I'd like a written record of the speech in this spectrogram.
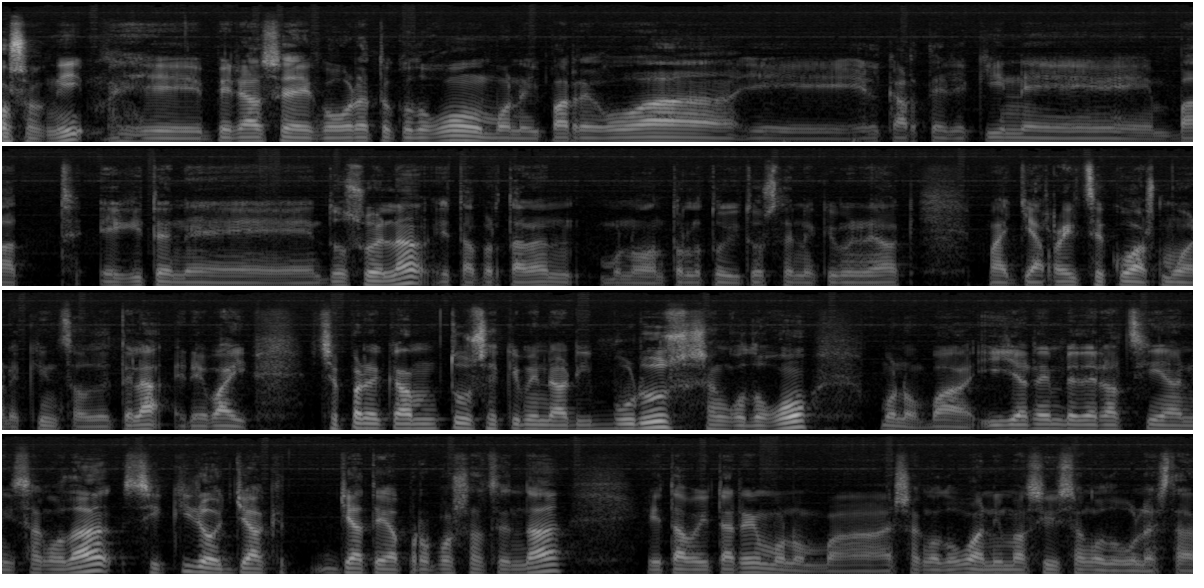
Oso, ni, e, beraz e, gogoratuko dugu, bueno, iparregoa e, elkarterekin e, bat egiten e, duzuela, eta bertaran, bueno, antolatu dituzten ekimenak ba, jarraitzeko asmoarekin zaudetela, ere bai, etxepare kantuz ekimenari buruz, esango dugu, bueno, ba, hilaren bederatzean izango da, zikiro jak, jatea proposatzen da, eta baitaren, bueno, ba, esango dugu, animazio izango dugu, ez da.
